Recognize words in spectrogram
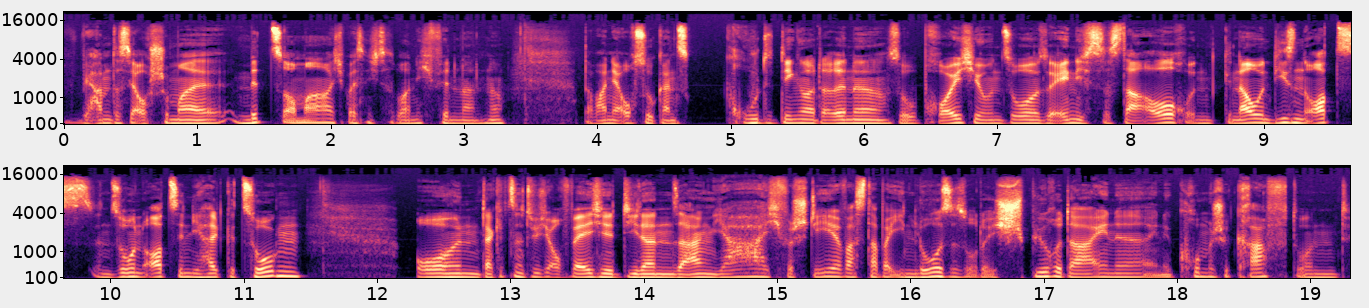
wir haben das ja auch schon mal Mitsommer, ich weiß nicht, das war nicht Finnland, ne? Da waren ja auch so ganz krude Dinger drin, so Bräuche und so, so ähnlich ist das da auch. Und genau in diesen Ort, in so einen Ort sind die halt gezogen. Und da gibt es natürlich auch welche, die dann sagen, ja, ich verstehe, was da bei ihnen los ist oder ich spüre da eine, eine komische Kraft. Und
